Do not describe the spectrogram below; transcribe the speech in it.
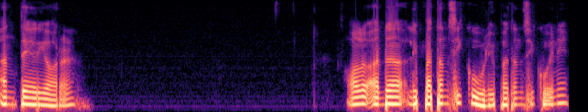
anterior. Lalu ada lipatan siku. Lipatan siku ini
